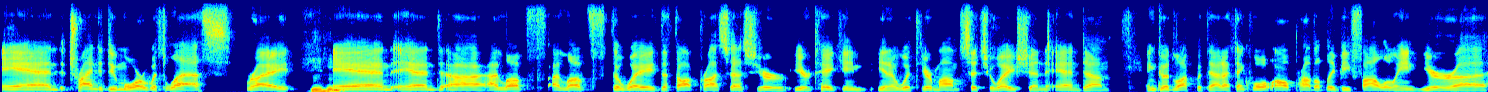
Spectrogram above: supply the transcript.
and trying to do more with less right? Mm-hmm. and and uh, i love i love the way the thought process you're you're taking you know with your mom's situation. And um, and good luck with that. I think we'll all probably be following your uh,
